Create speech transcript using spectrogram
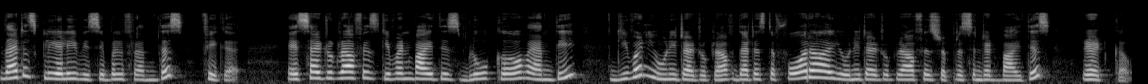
that is clearly visible from this figure. S hydrograph is given by this blue curve and the given unit hydrograph that is the 4 hour unit hydrograph is represented by this red curve.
